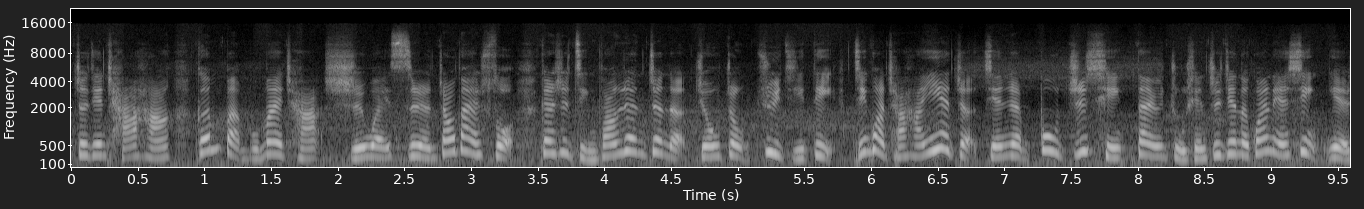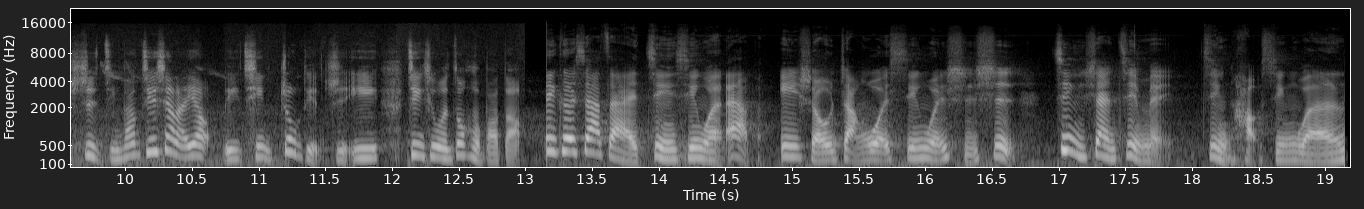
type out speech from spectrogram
这间茶行根本不卖茶，实为私人招待所，更是警方认证的纠众聚集地。尽管茶行业者坚认不知情，但与主嫌之间的关联性也是警方接下来要厘清重点之一。静新闻综合报道，立刻下载静新闻 App，一手掌握新闻时事，尽善尽美，尽好新闻。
